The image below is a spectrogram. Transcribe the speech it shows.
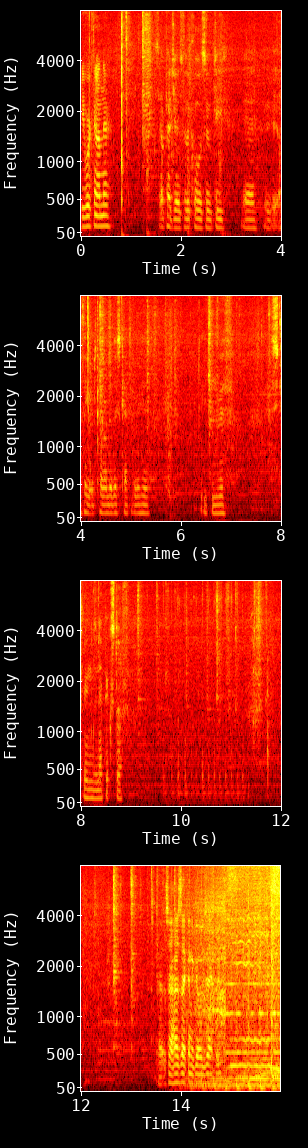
are you working on there? So arpeggios for the chords of D. Yeah, I think it would come under this category here. D tune riff, strings and epic stuff. Uh, so how's that going to go exactly?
